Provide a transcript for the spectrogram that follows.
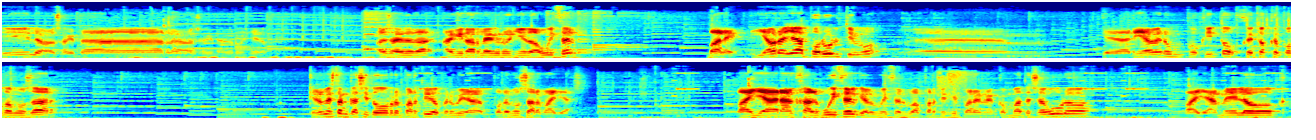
Y le vamos a quitar. Le vamos a quitar gruñido. Vamos a, a quitarle gruñido a Whistle. Vale, y ahora ya por último, Quedaría ver un poquito objetos que podamos dar. Creo que están casi todos repartidos, pero mira, podemos dar vallas. Vaya naranja al Whistle, que el Whistle va a participar en el combate seguro. Vaya Meloc.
